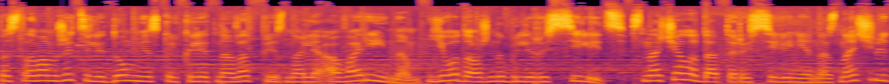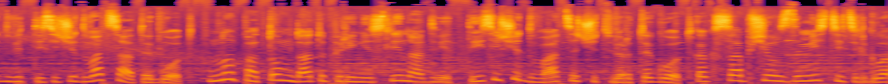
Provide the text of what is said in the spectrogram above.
По словам жителей, дом несколько лет назад признали аварийным. Его должны были расселить. Сначала даты расселения назначили 2020 год, но потом дату перенесли на 2024 год. Как сообщил заместитель главы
